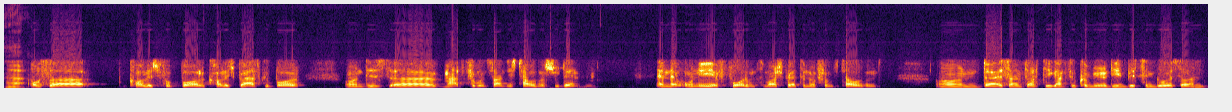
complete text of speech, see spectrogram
ja. außer College Football, College Basketball und ist, äh, man hat 25.000 Studenten. In der Uni vor dem zum Beispiel hatte nur 5.000 und da ist einfach die ganze Community ein bisschen größer und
